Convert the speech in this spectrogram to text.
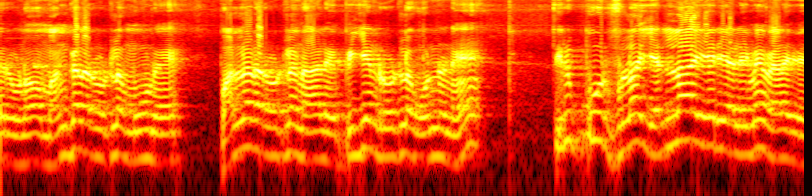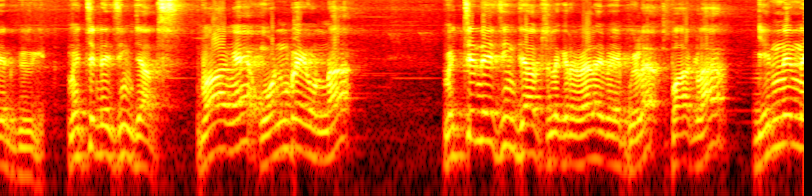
நிறுவனம் மங்கள ரோட்டில் மூணு பல்லட ரோட்டில் நாலு பிஎன் ரோட்டில் ஒன்றுன்னு திருப்பூர் ஃபுல்லாக எல்லா ஏரியாலையுமே வேலை இருக்குது மெர்ச்சன்டைசிங் ஜாப்ஸ் வாங்க ஒன் பை ஒன்னாக மெர்ச்சன்டைசிங் ஜாப்ஸில் இருக்கிற வேலை வாய்ப்புகளை பார்க்கலாம். என்னென்ன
